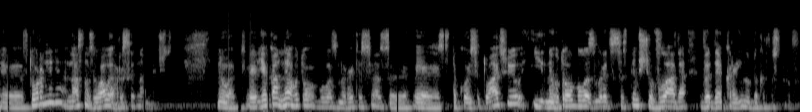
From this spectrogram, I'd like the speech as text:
е, вторгнення нас називали агресивна меншість. Ну, От, е, яка не готова була змиритися з, е, з такою ситуацією, і не готова була змиритися з тим, що влада веде країну до катастрофи.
